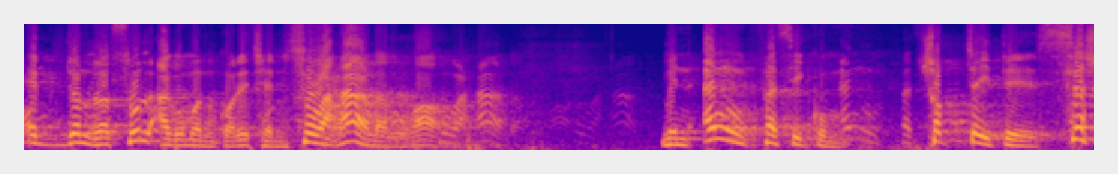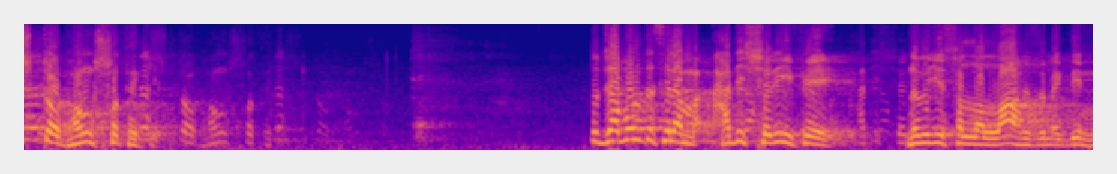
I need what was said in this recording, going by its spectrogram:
একজন রাসূল আগমন করেছেন। মিন আনফাসিকুম। সবচাইতে শ্রেষ্ঠ বংশ থেকে। তো যা বলতেছিলাম হাদিস শরীফে নবীজি ওয়াসাল্লাম একদিন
